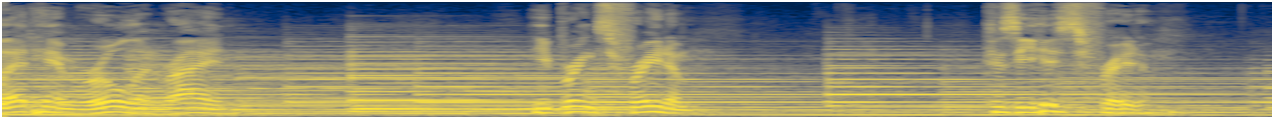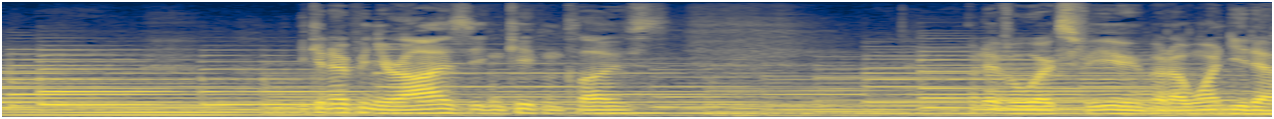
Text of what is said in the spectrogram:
let Him rule and reign. He brings freedom because He is freedom. You can open your eyes, you can keep them closed. Whatever works for you, but I want you to.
